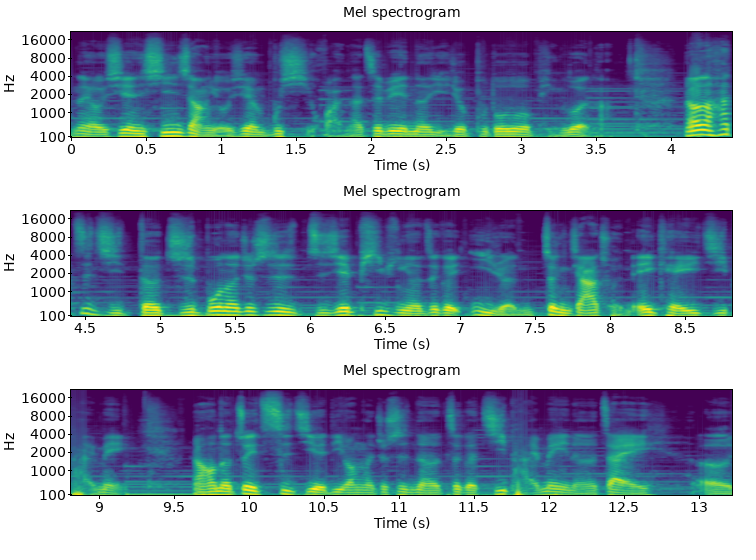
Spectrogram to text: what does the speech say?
那有些人欣赏，有些人不喜欢。那这边呢也就不多做评论了。然后呢，他自己的直播呢，就是直接批评了这个艺人郑嘉纯 （A.K.A. 鸡排妹）。然后呢，最刺激的地方呢，就是呢这个鸡排妹呢在。呃，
